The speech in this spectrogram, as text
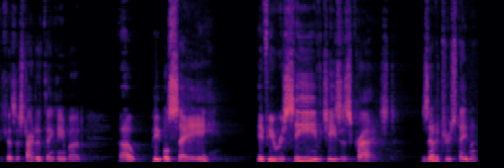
because I started thinking about uh, people say, if you receive Jesus Christ, is that a true statement?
